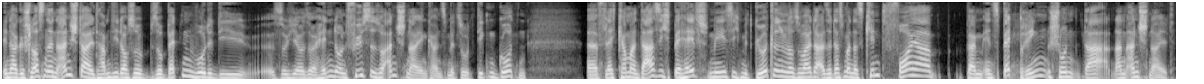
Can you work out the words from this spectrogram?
in einer geschlossenen Anstalt haben die doch so, so Betten, wo du die äh, so hier so Hände und Füße so anschnallen kannst mit so dicken Gurten. Äh, vielleicht kann man da sich behelfsmäßig mit Gürteln oder so weiter, also dass man das Kind vorher beim ins Bett bringen schon da dann anschnallt.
